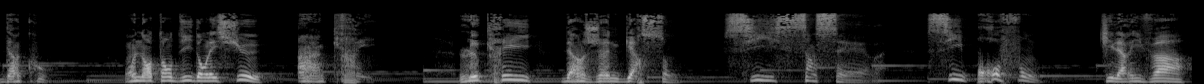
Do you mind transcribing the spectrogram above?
d'un coup, on entendit dans les cieux un cri, le cri d'un jeune garçon, si sincère, si profond, qu'il arriva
